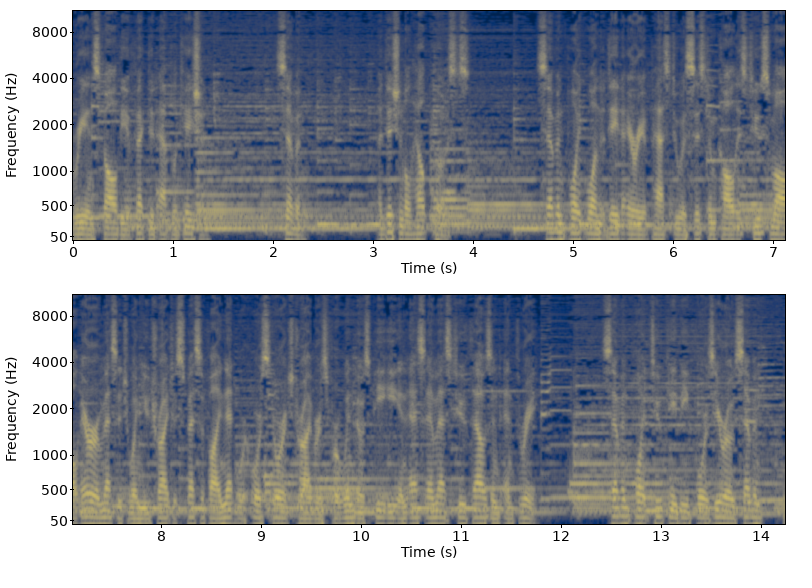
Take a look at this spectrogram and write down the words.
Reinstall the affected application. 7. Additional help posts. 7.1 The data area passed to a system call is too small error message when you try to specify network or storage drivers for Windows PE in SMS 2003. 7.2 KB407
